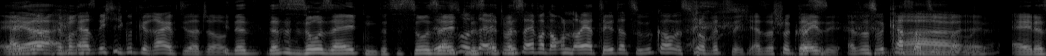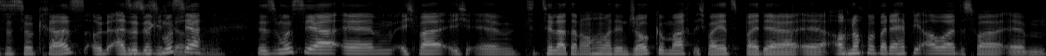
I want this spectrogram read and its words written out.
Also, Ja, einfach- er ist richtig gut gereift, dieser Joke. Das, das ist so selten. Das ist so Das ist selten. so das selten, ist etwas ist einfach noch ein neuer Tilt dazugekommen, ist schon witzig. Also ist schon Das- crazy. also ist ein krasser Ah, Zufall, ey. Ey, das ist so krass. Und also Das das, ist muss krass, ja, ja. Das muss ja, ähm, ich war, ich, ähm, Till hat dann auch nochmal den Joke gemacht. Ich war jetzt bei der, äh, auch nochmal bei der Happy Hour. Das war, ähm,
